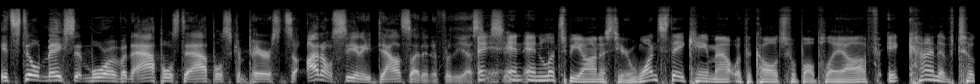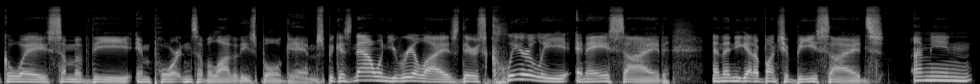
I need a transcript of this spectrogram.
it still makes it more of an apples to apples comparison. So I don't see any downside in it for the SEC. And, and, and let's be honest here. Once they came out with the college football playoff, it kind of took away some of the importance of a lot of these bowl games because now when you realize there's clearly an A side and then you got a bunch of B sides I mean,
